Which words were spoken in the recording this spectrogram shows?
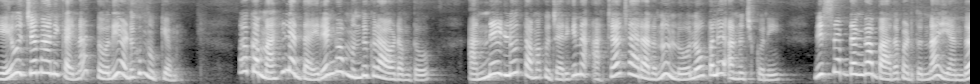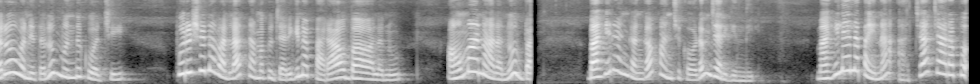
ఏ ఉద్యమానికైనా తొలి అడుగు ముఖ్యం. ఒక మహిళ ధైర్యంగా ముందుకు రావడంతో అన్నేళ్ళు తమకు జరిగిన అత్యాచారాలను లోపలే అణుచుకొని నిశ్శబ్దంగా బాధపడుతున్న ఎందరో వనితలు ముందుకు వచ్చి పురుషుల వల్ల తమకు జరిగిన పరాభావాలను అవమానాలను బహిరంగంగా పంచుకోవడం జరిగింది. మహిళలపైన అత్యాచారపు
